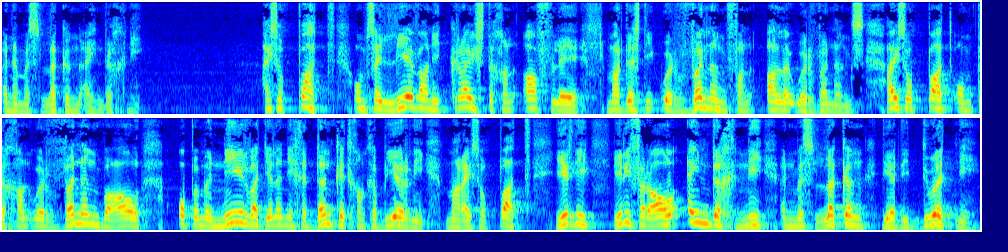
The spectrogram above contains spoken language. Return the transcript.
in 'n mislukking eindig nie Hy's op pad om sy lewe aan die kruis te gaan aflê, maar dis die oorwinning van alle oorwinnings. Hy's op pad om te gaan oorwinning behaal op 'n manier wat jy nie gedink het gaan gebeur nie, maar hy's op pad. Hierdie hierdie verhaal eindig nie in mislukking deur die dood nie,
